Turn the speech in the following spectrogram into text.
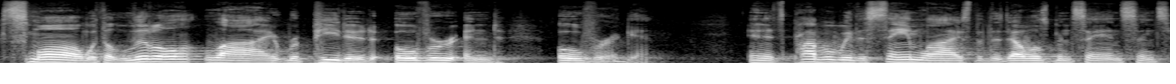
small with a little lie repeated over and over again. And it's probably the same lies that the devil's been saying since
